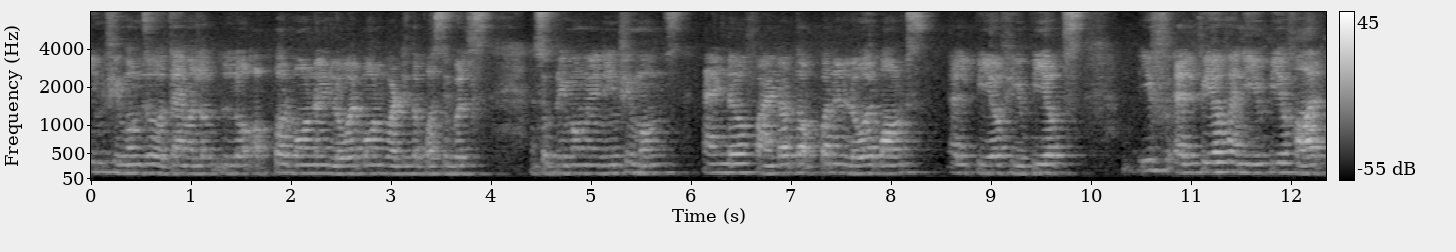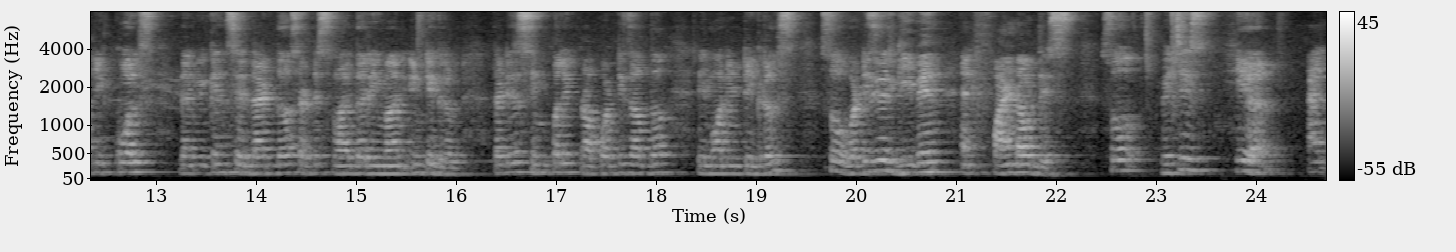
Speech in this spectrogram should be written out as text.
इनफिमम जो होता है मतलब अपर बाउंड एंड लोअर बाउंड व्हाट इज द पॉसिबल सुप्रीमम एंड इनफिमम एंड फाइंड आउट द अपर एंड लोअर बाउंड्स LPF, UPFs. If LPF and UPF are equals, then we can say that the satisfy the Riemann integral. That is simply properties of the Riemann integrals. So what is your given and find out this. So which is here and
